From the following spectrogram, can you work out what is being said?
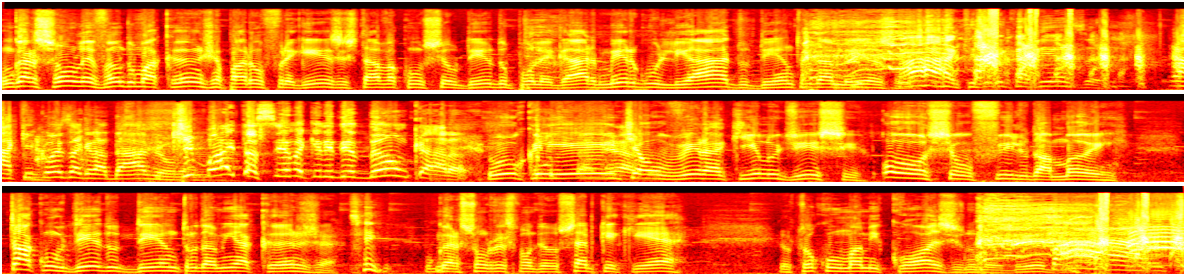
Um garçom levando uma canja para o freguês estava com seu dedo polegar mergulhado dentro da mesa. Ah, que delicadeza. Ah, que coisa agradável. Que baita cena aquele dedão, cara. O cliente, ao ver aquilo, disse: Ô seu filho da mãe, tá com o dedo dentro da minha canja. O garçom respondeu: Sabe o que, que é? Eu tô com uma micose no meu dedo. Ai, que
